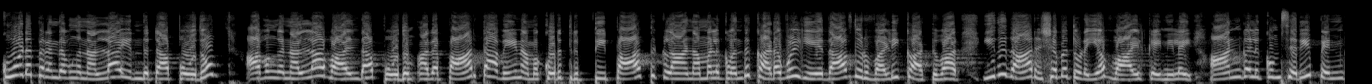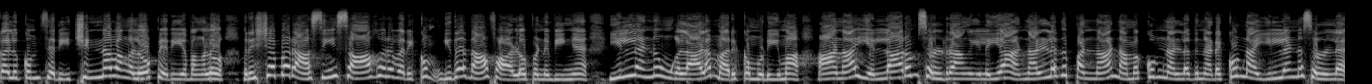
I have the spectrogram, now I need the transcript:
கூட பிறந்தவங்க நல்லா இருந்துட்டா போதும் அவங்க நல்லா வாழ்ந்தா போதும். அதை பார்த்தாவே நமக்கு ஒரு திருப்தி. பார்த்துக்கலாம். நம்மளுக்கு வந்து கடவுள் ஏதாவது ஒரு வழி காட்டுவார். இதுதான் ரிஷபத்துடைய வாழ்க்கை நிலை. ஆண்களுக்கும் சரி பெண்களுக்கும் சரி சின்னவங்களோ பெரியவங்களோ ரிஷப ராசி சாகுற வரைக்கும் இதை தான் ஃபாலோ பண்ணுவீங்க. இல்லைன்னு உங்களால மறுக்க முடியுமா? ஆனா எல்லாரும் சொல்றாங்க இல்லையா? நல்லது பண்ணா நமக்கும் நல்லது நடக்கும். நான் இல்லைன்னு சொல்லல.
